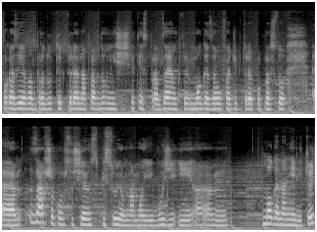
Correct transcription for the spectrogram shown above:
pokazuję Wam produkty, które naprawdę u mnie się świetnie sprawdzają, którym mogę zaufać i które po prostu zawsze po prostu się spisują na mojej buzi i mogę na nie liczyć.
